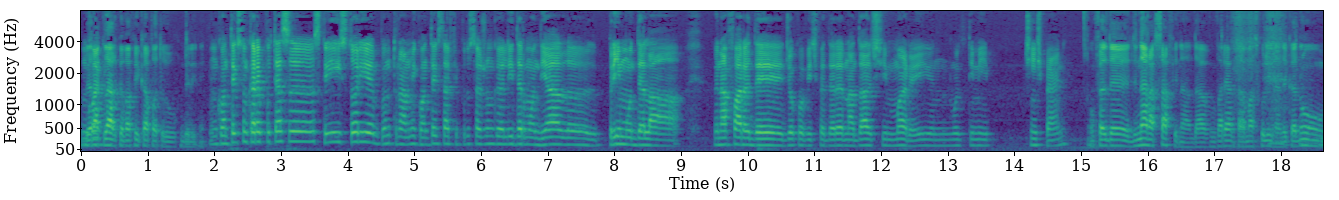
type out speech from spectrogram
În Era con- clar că va fi capătul de linie. În contextul în care putea să scrie istorie, într-un anumit context, ar fi putut să ajungă lider mondial, primul de la, în afară de Djokovic, Federer, Nadal și Murray în ultimii 15 ani. Un fel de Dinara Safina, dar în varianta masculină. Adică nu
